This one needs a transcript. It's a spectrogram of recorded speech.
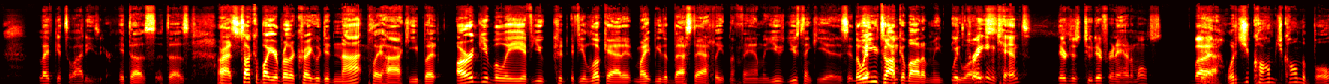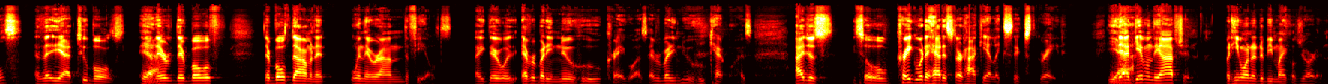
life gets a lot easier. It does. It does. All right, let's talk about your brother Craig, who did not play hockey, but arguably, if you could, if you look at it, might be the best athlete in the family. You you think he is? The way you talk um, about him, he, he With was. Craig and Kent, they're just two different animals. But yeah. What did you call him? Did you call him the Bulls? And they, yeah, two bulls. Yeah, Yeah. they're they're both they're both dominant when they were on the fields. Like there was everybody knew who Craig was. Everybody knew who Kent was. I just so Craig would have had to start hockey at like sixth grade. And Yeah. Dad gave him the option, but he wanted to be Michael Jordan,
